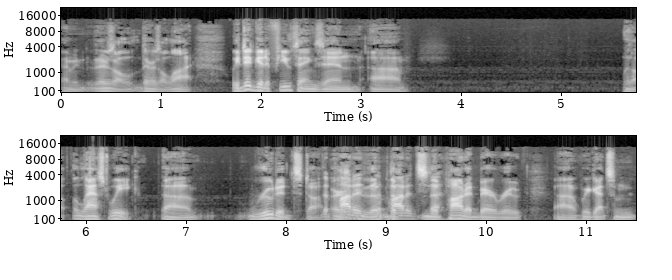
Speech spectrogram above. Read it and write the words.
I mean, there's a there's a lot. We did get a few things in um, well, last week. Uh, rooted stuff, The potted- the potted the, stuff. potted bare root. Uh, we got some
